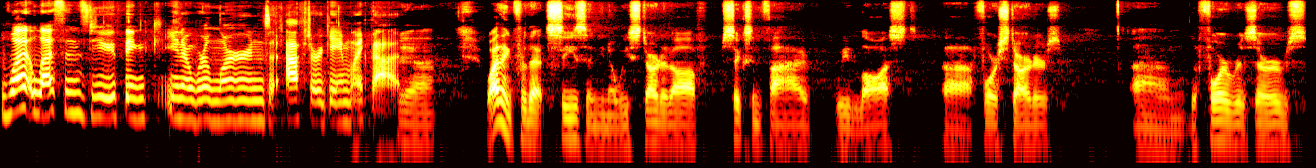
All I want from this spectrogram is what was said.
what lessons do you think you know were learned after a game like that? Yeah. Well, I think for that season, you know, we started off six and five. We lost uh, four starters. Um, the four reserves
